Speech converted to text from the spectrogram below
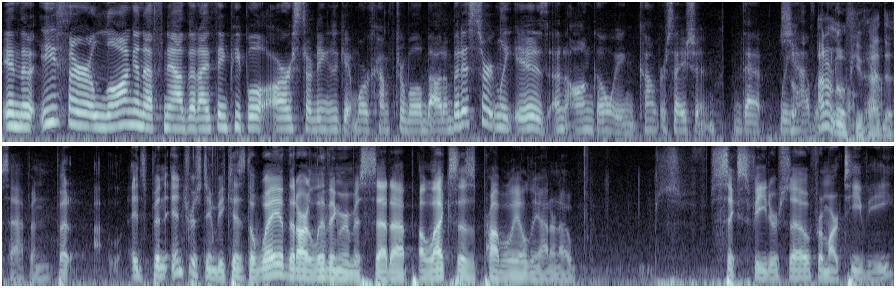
in the ether long enough now that i think people are starting to get more comfortable about them but it certainly is an ongoing conversation that we So, have with I don't know if you've yeah. had this happen, but uh, it's been interesting because the way that our living room is set up, Alexa's probably only I don't know six feet or so from our TV.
